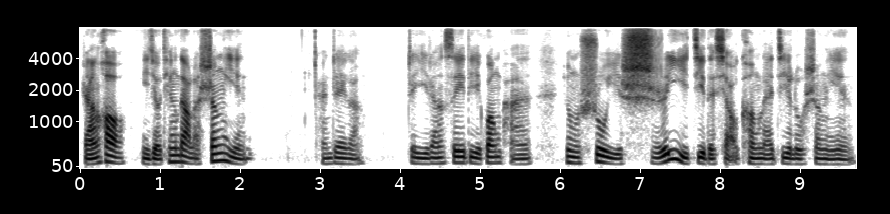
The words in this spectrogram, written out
然后你就听到了声音。看这个，这一张 CD 光盘用数以十亿计的小坑来记录声音。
